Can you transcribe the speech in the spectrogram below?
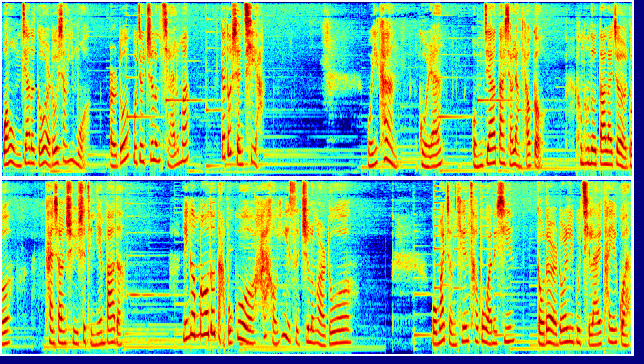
往我们家的狗耳朵上一抹，耳朵不就支棱起来了吗？该多神气呀！我一看，果然，我们家大小两条狗，通通都耷拉着耳朵，看上去是挺蔫巴的，连个猫都打不过，还好意思支棱耳朵？我妈整天操不完的心，狗的耳朵立不起来，她也管。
